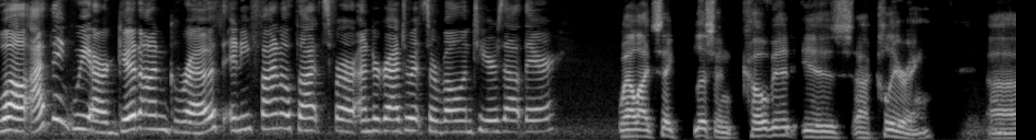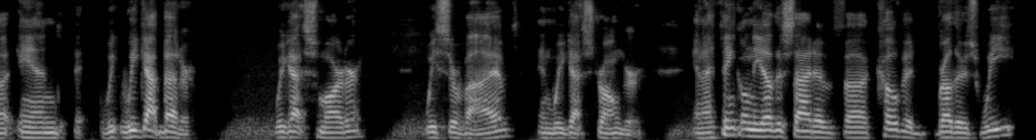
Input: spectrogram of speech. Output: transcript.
Well, I think we are good on growth. Any final thoughts for our undergraduates or volunteers out there? Well, I'd say, listen, COVID is uh, clearing, uh, and we, we got better. We got smarter, we survived, and we got stronger. And I think on the other side of uh, COVID, brothers, we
